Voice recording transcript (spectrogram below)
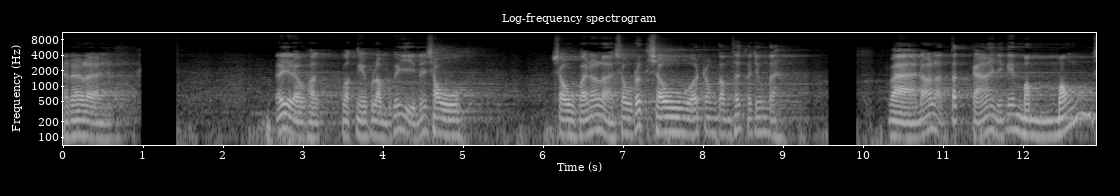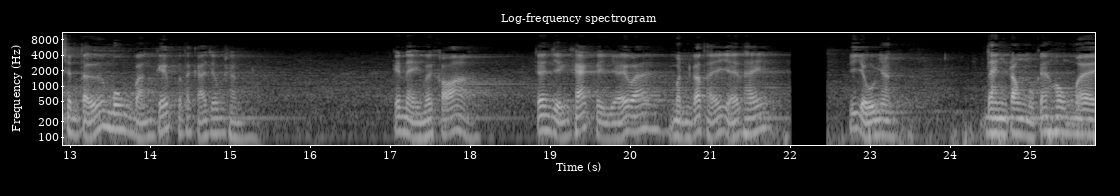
Thật ra là đấy là đạo phật, hoạt nghiệp là một cái gì nó sâu. Sâu phải nói là sâu, rất sâu ở trong tâm thức của chúng ta và đó là tất cả những cái mầm móng sinh tử muôn vạn kiếp của tất cả chúng sanh. Cái này mới khó. Trên chuyện khác thì dễ quá. Mình có thể dễ thấy. Ví dụ nha đang trong một cái hôn mê.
